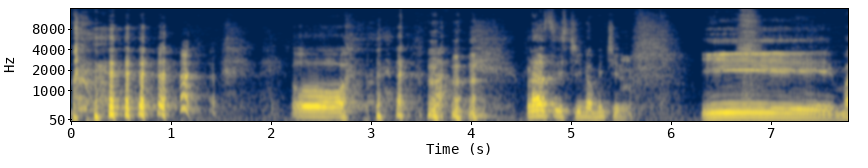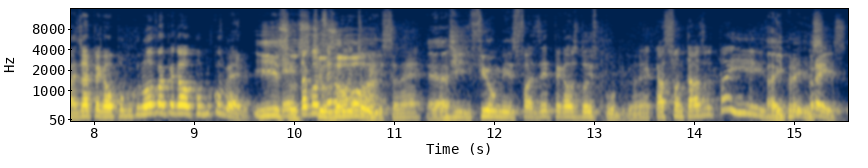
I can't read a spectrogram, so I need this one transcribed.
Ô, pra assistir, não, mentira. E. Mas vai pegar o público novo, vai pegar o público velho. Isso, os tá acontecendo muito lá. isso, né? É. De filmes fazer, pegar os dois públicos, né? Caso Fantasma tá aí. Tá aí pra isso.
